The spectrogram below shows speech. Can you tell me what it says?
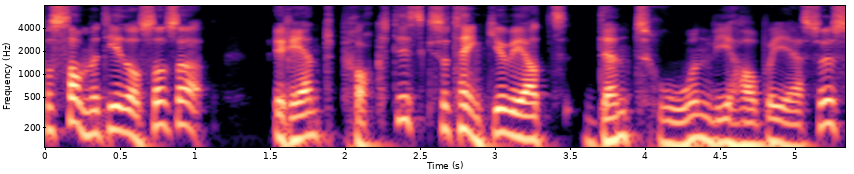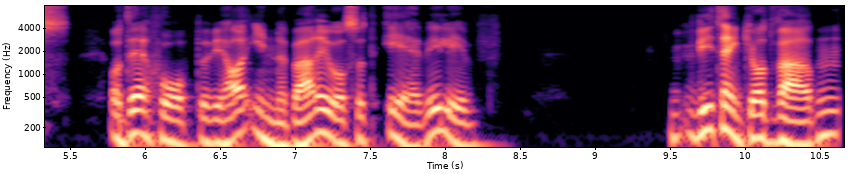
På samme tid også, så rent praktisk, så tenker vi at den troen vi har på Jesus, og det håpet vi har, innebærer jo også et evig liv. Vi tenker jo at verden,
